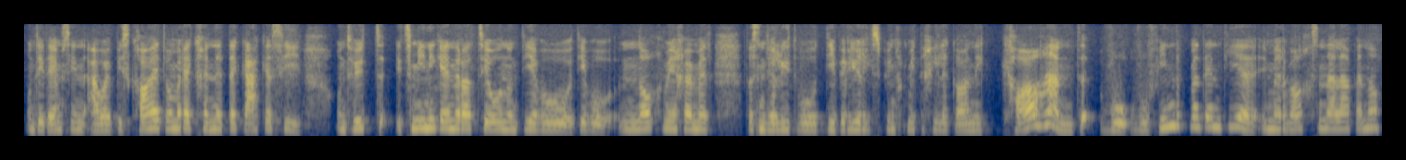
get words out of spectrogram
und in dem Sinn auch etwas hatte, wo man dagegen sein Und heute, jetzt meine Generation und die, die, die, die nach mir kommen, das sind ja Leute, die die Berührungspunkte mit der Kirche gar nicht haben. Wo, wo findet man denn die im Erwachsenenleben noch?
